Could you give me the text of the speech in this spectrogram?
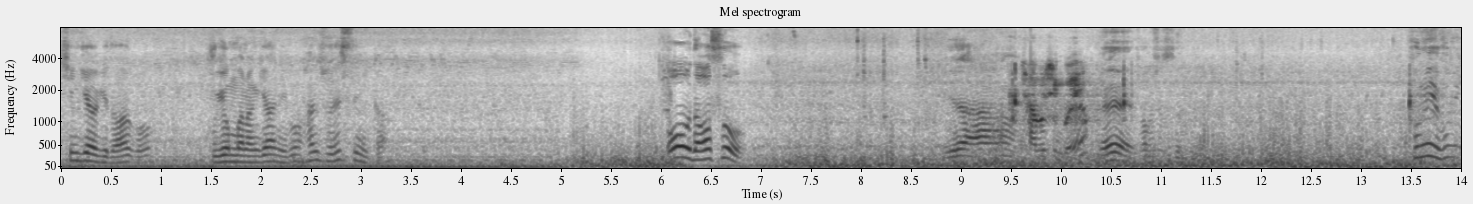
신기하기도 하고 구경만 한 게 아니고 한수 했으니까 오 나왔어. 이야. 잡으신 거예요? 네 잡으셨어 후미 후미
